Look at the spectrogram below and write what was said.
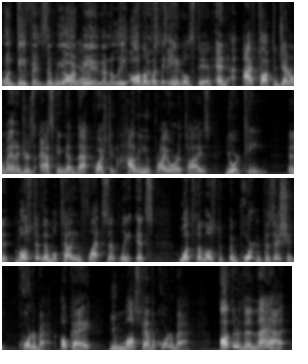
on defense than we are Yeah. being an elite Well, look what the team. Eagles did. And I've talked to general managers asking them that question How do you prioritize your team? And it, most of them will tell you flat simply it's what's the most important position? Quarterback. Okay, you must have a quarterback. Other than that,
